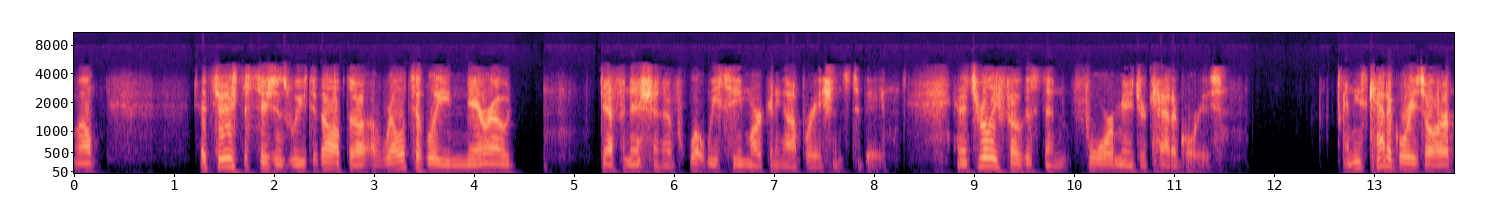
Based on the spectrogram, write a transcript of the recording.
Well, at SiriusDecisions, we've developed a, a relatively narrow definition of what we see marketing operations to be. And it's really focused in four major categories. And these categories are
